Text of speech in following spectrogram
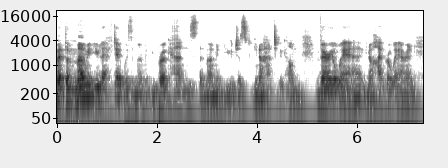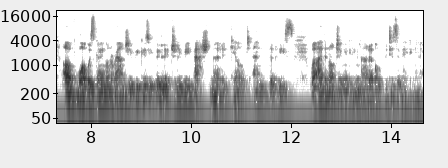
But the moment you left it was the moment you broke hands, the moment you just, you know, had to become very aware, you know, hyper aware and of what was going on around you because you could literally be bashed, murdered, killed, and the police were either not doing anything about it or participating in it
